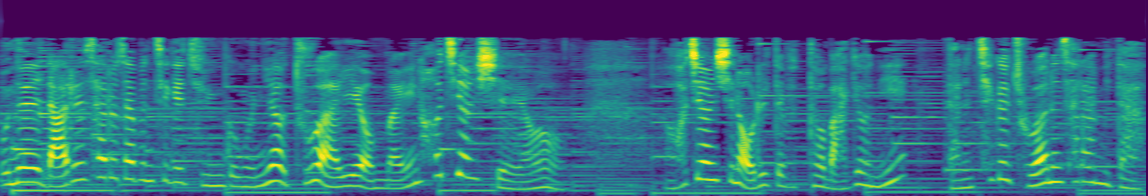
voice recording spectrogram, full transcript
오늘 나를 사로잡은 책의 주인공은요, 두 아이의 엄마인 허지연 씨예요. 어, 허지연 씨는 어릴 때부터 막연히 나는 책을 좋아하는 사람이다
